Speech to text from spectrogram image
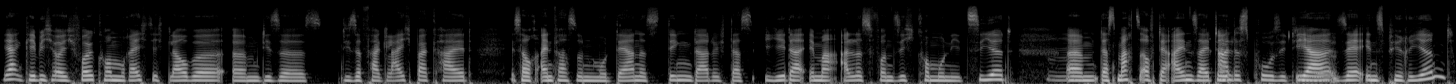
Ja, gebe ich euch vollkommen recht. Ich glaube, ähm, dieses, diese Vergleichbarkeit ist auch einfach so ein modernes Ding, dadurch, dass jeder immer alles von sich kommuniziert. Mhm. Ähm, das macht es auf der einen Seite alles positiv. Ja, sehr inspirierend.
